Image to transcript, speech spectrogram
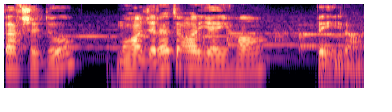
بخش دو مهاجرت آریایی ها به ایران.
